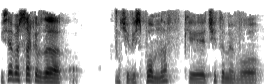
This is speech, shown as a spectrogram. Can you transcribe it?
И сега баш сакав да ќе ви спомнав, ќе читаме во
